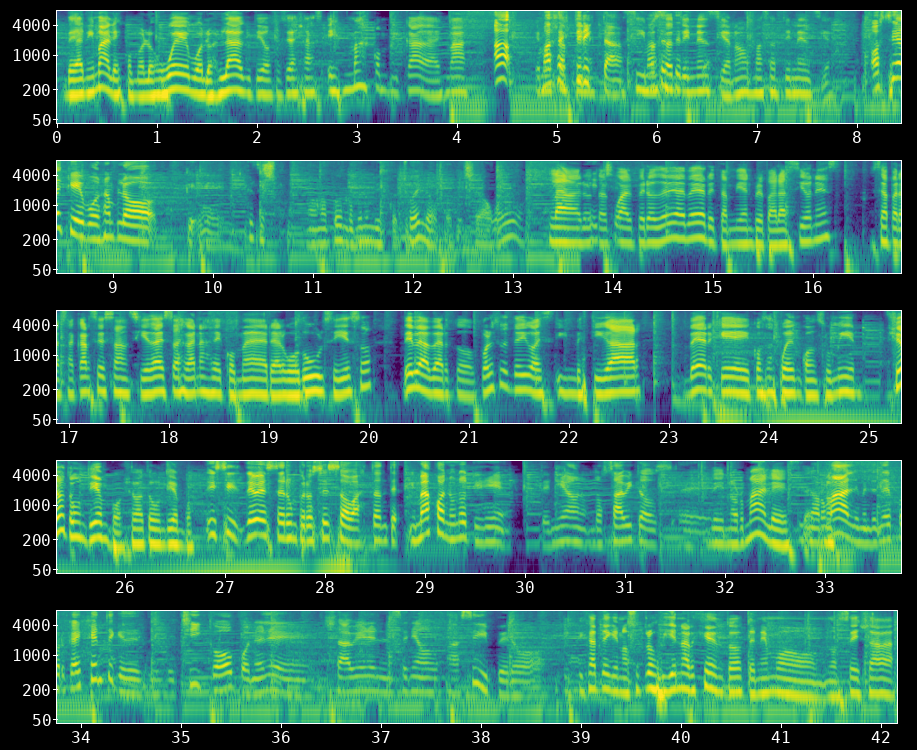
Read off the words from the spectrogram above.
de animales, como los huevos, los lácteos. O sea, ya es, más complicada, es más. Ah, es más estricta. Sí, más, estricta. abstinencia, ¿no? Más abstinencia. O sea que, por ejemplo, que, qué sé yo, no, no pueden comer un bizcochuelo porque lleva huevo. Claro, Leche. tal cual. Pero debe haber también preparaciones, o sea, para sacarse esa ansiedad, esas ganas de comer algo dulce y eso, debe haber todo. Por eso te digo, es investigar, ver qué cosas pueden consumir. Lleva todo un tiempo, lleva todo un tiempo. Y sí, debe ser un proceso bastante. Y más cuando uno tiene, tenía los hábitos eh, De normales. normales, ¿me entendés? Porque hay gente que desde de chico, ponele, ya vienen enseñados así, pero. Fíjate que nosotros bien argentos tenemos, no sé, ya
